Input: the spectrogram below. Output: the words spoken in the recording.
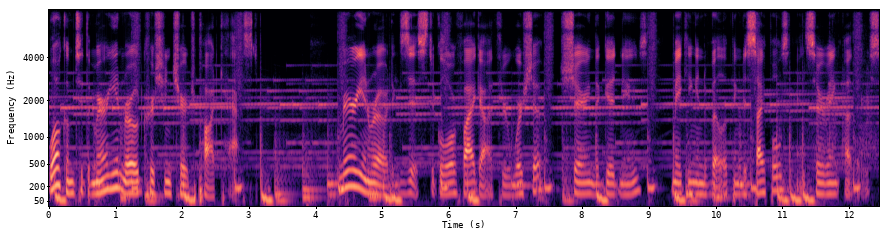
Welcome to the Marion Road Christian Church podcast. Marion Road exists to glorify God through worship, sharing the good news, making and developing disciples, and serving others.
